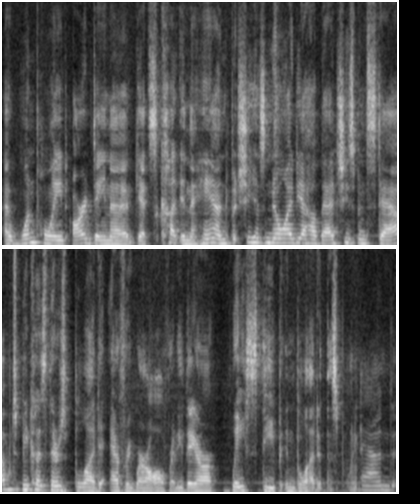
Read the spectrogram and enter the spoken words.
at one point our dana gets cut in the hand but she has no idea how bad she's been stabbed because there's blood everywhere already they are waist deep in blood at this point. and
